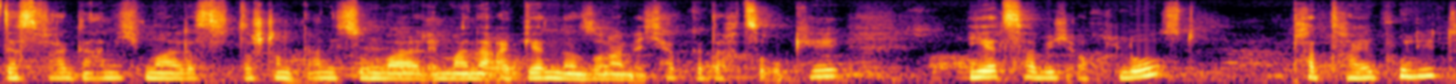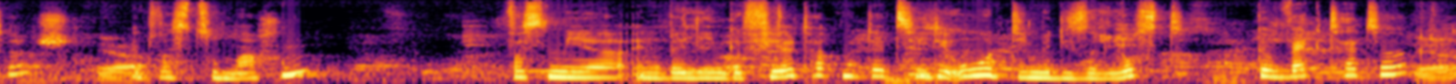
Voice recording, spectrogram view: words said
das war gar nicht mal, das, das stand gar nicht so mal in meiner Agenda, sondern ich habe gedacht so, okay, jetzt habe ich auch Lust, parteipolitisch Ja. etwas zu machen, was mir in Berlin gefehlt hat mit der CDU, die mir diese Lust geweckt hätte. Ja.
